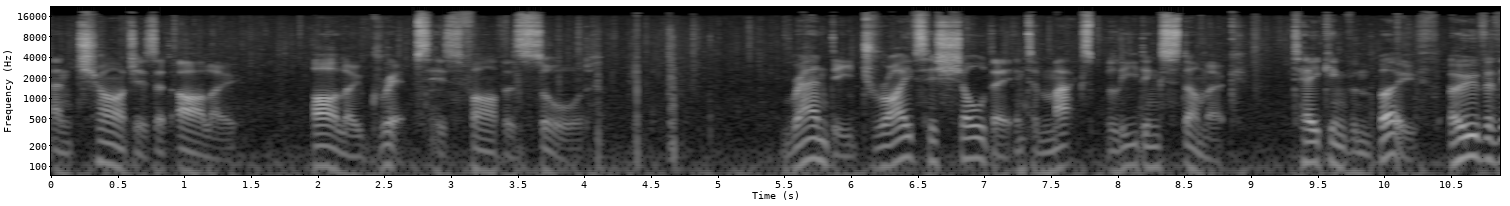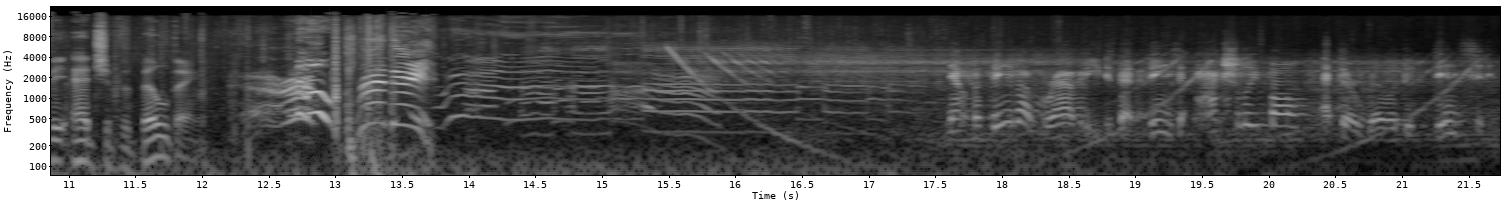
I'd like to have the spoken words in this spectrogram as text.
and charges at Arlo. Arlo grips his father's sword. Randy drives his shoulder into Mac's bleeding stomach, taking them both over the edge of the building. No! Randy! Now, the thing about gravity is that things actually fall at their relative density.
